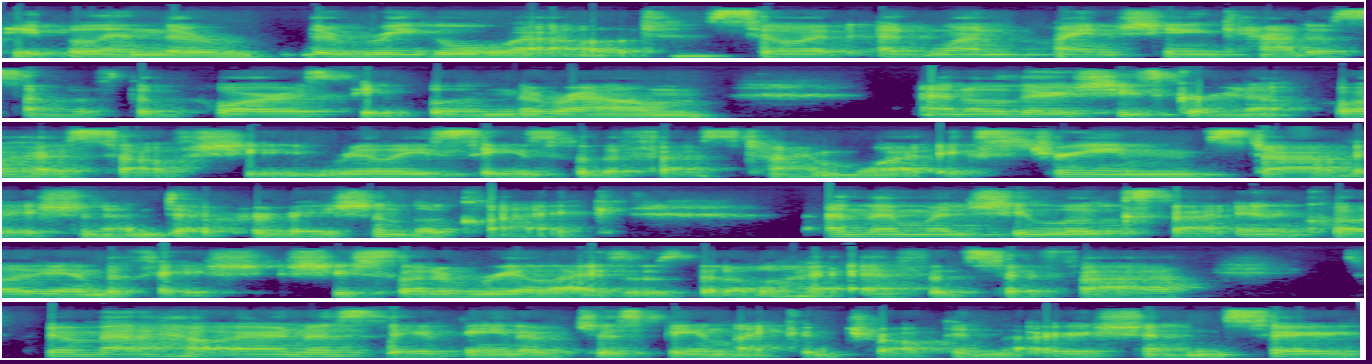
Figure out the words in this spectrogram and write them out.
people in the, the regal world. So at, at one point, she encounters some of the poorest people in the realm and although she's grown up for herself, she really sees for the first time what extreme starvation and deprivation look like. And then when she looks that inequality in the face, she sort of realizes that all her efforts so far, no matter how earnest they've been, have just been like a drop in the ocean. So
